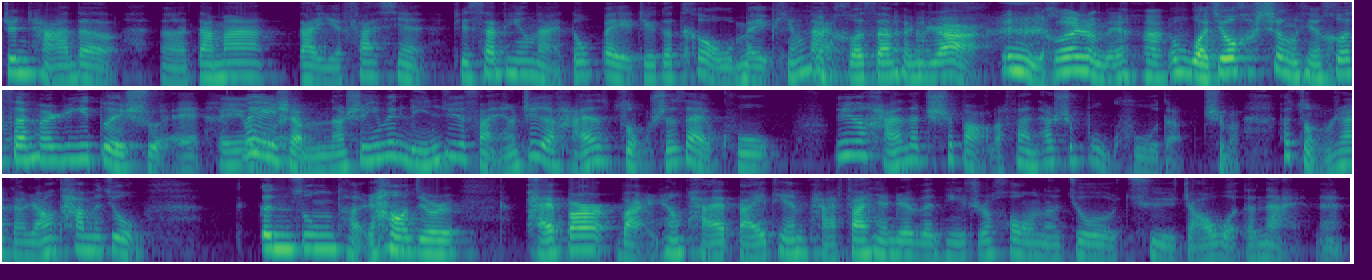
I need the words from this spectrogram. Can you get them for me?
侦查的呃大妈大爷发现，这三瓶奶都被这个特务每瓶奶喝三分之二。那你喝什么呀？我就剩下喝三分之一兑水。为什么呢？是因为邻居反映这个孩子总是在哭，因为孩子吃饱了饭他是不哭的，是吧？他总是在干，然后他们就跟踪他，然后就是。排班儿，晚上排，白天排。发现这问题之后呢，就去找我的奶奶，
